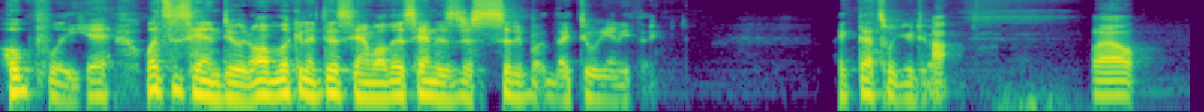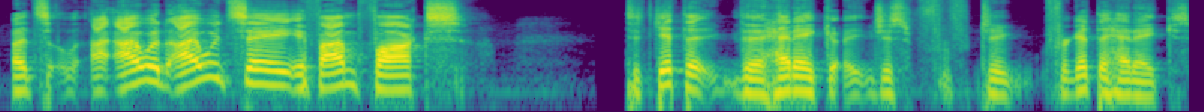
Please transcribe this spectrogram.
Hopefully, yeah. What's this hand doing? Oh, I'm looking at this hand while this hand is just sitting, like doing anything. Like that's what you're doing. Uh, Well, that's I, I would I would say if I'm Fox to get the the headache uh, just f- to forget the headaches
